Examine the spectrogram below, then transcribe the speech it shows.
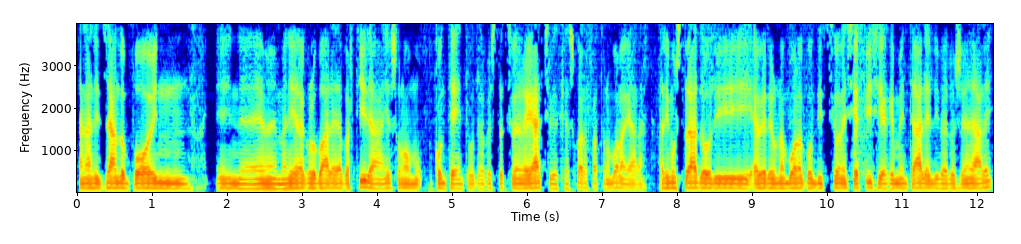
analizzando un po' in, in, eh, in maniera globale la partita io sono contento della prestazione dei ragazzi perché la squadra ha fatto una buona gara, ha dimostrato di avere una buona condizione sia fisica che mentale a livello generale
